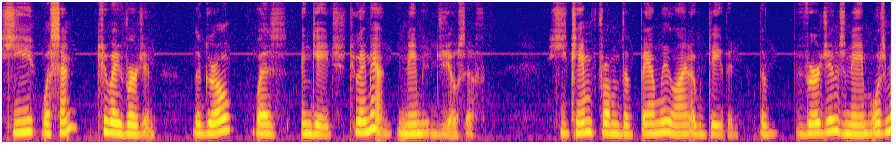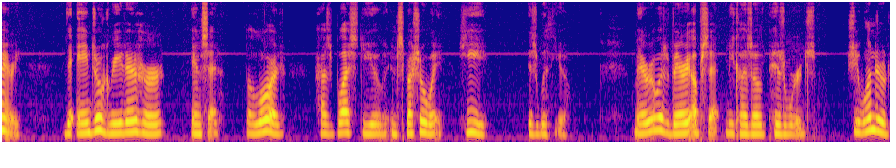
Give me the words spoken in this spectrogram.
he was sent to a virgin. The girl was engaged to a man named Joseph. He came from the family line of David. The virgin's name was Mary. The angel greeted her and said, The Lord has blessed you in special way. He is with you. Mary was very upset because of his words. She wondered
